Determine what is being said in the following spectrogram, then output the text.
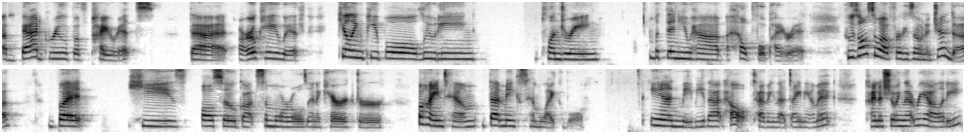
a bad group of pirates that are okay with killing people, looting, plundering. But then you have a helpful pirate who's also out for his own agenda, but he's also got some morals and a character behind him that makes him likable. And maybe that helped having that dynamic, kind of showing that reality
